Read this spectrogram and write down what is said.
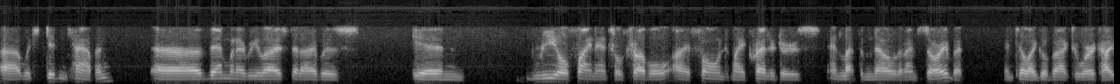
uh, which didn't happen. Uh, then, when I realized that I was in real financial trouble, I phoned my creditors and let them know that I'm sorry, but until I go back to work, I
